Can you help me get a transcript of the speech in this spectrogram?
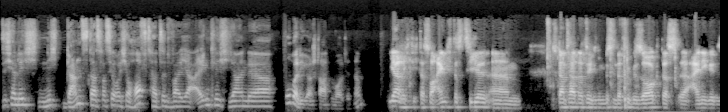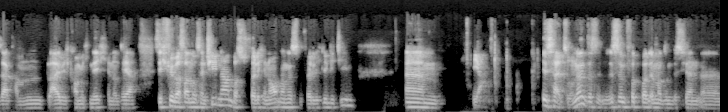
sicherlich nicht ganz das, was ihr euch erhofft hattet, weil ihr eigentlich ja in der Oberliga starten wolltet, ne? Ja, richtig. Das war eigentlich das Ziel. Ähm, das Ganze hat natürlich so ein bisschen dafür gesorgt, dass äh, einige gesagt haben, hm, bleibe ich, komme ich nicht, hin und her, sich für was anderes entschieden haben, was völlig in Ordnung ist und völlig legitim. Ähm, ja, ist halt so, ne? Das ist im Football immer so ein bisschen, äh,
